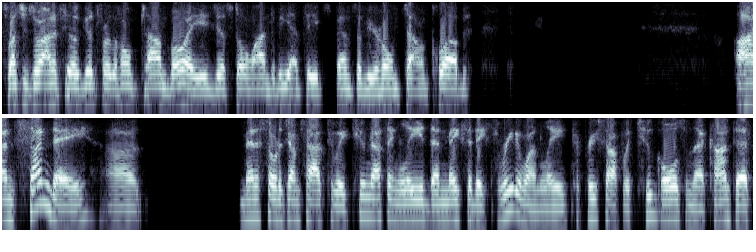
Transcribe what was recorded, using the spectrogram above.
as much as you want to feel good for the hometown boy, you just don't want to be at the expense of your hometown club. On Sunday, uh, Minnesota jumps out to a two nothing lead, then makes it a three to one lead. Kaprizov with two goals in that contest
